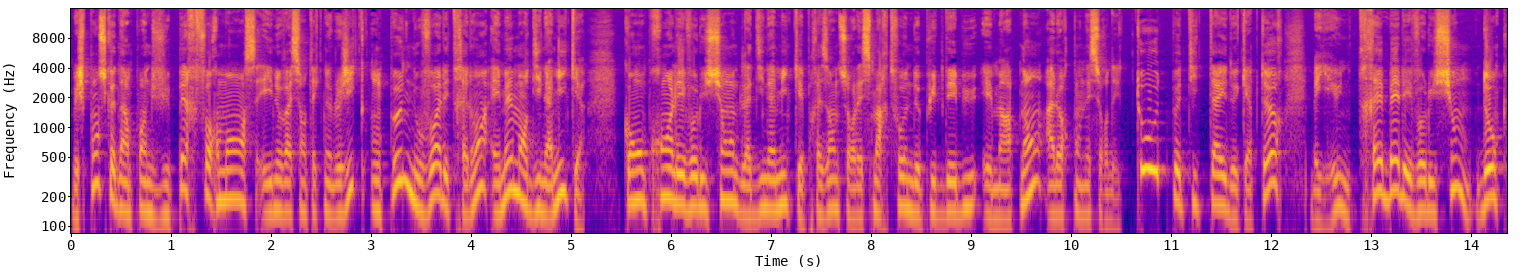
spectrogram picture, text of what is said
mais je pense que d'un point de vue performance et innovation technologique, on peut de nouveau aller très loin et même en dynamique. Quand on prend l'évolution de la dynamique qui est présente sur les smartphones depuis le début et maintenant, alors qu'on est sur des toutes petites tailles de capteurs, ben, il y a eu une très belle évolution. Donc,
